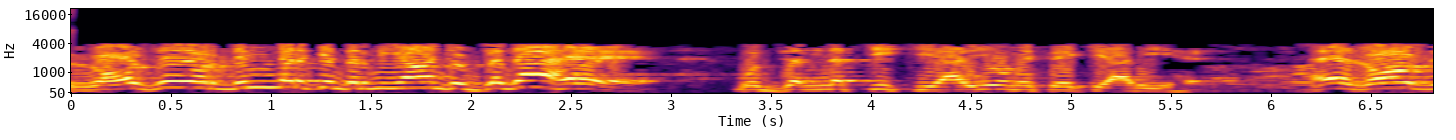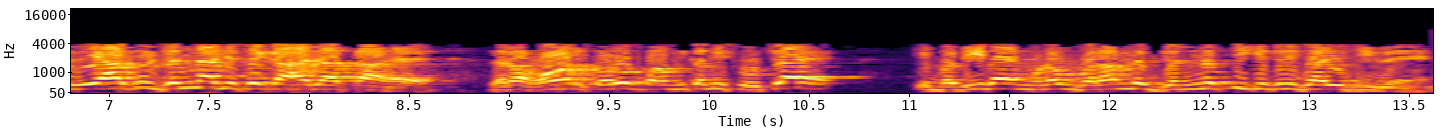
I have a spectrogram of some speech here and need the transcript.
روزے اور ممبر کے درمیان جو جگہ ہے وہ جنت کی کیاریوں میں سے کیاری ہے روز ریاض الجنہ جسے کہا جاتا ہے ذرا غور کرو کبھی کبھی سوچا ہے کہ مدینہ منورہ میں جنت کی کتنی ساری چیزیں ہیں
